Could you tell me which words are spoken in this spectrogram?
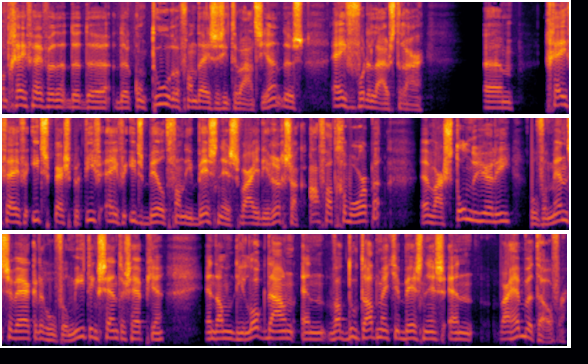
Want geef even de, de, de, de contouren van deze situatie. Hè? Dus even voor de luisteraar. Ehm, geef even iets perspectief, even iets beeld van die business waar je die rugzak af had geworpen. En waar stonden jullie? Hoeveel mensen werken er? Hoeveel meetingcenters heb je? En dan die lockdown. En wat doet dat met je business? En waar hebben we het over?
